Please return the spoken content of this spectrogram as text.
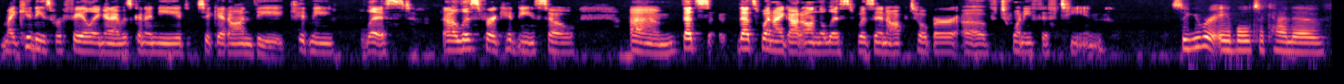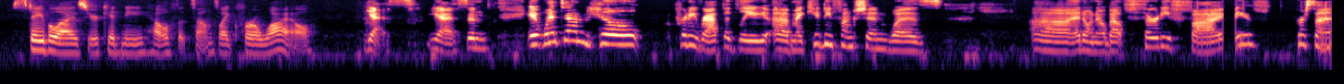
my kidneys were failing and I was going to need to get on the kidney list uh, list for a kidney. So um, that's that's when I got on the list was in October of 2015. So, you were able to kind of stabilize your kidney health, it sounds like, for a while. Yes, yes, and it went downhill pretty rapidly. Uh, my kidney function was uh, I don't know about 35 percent,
